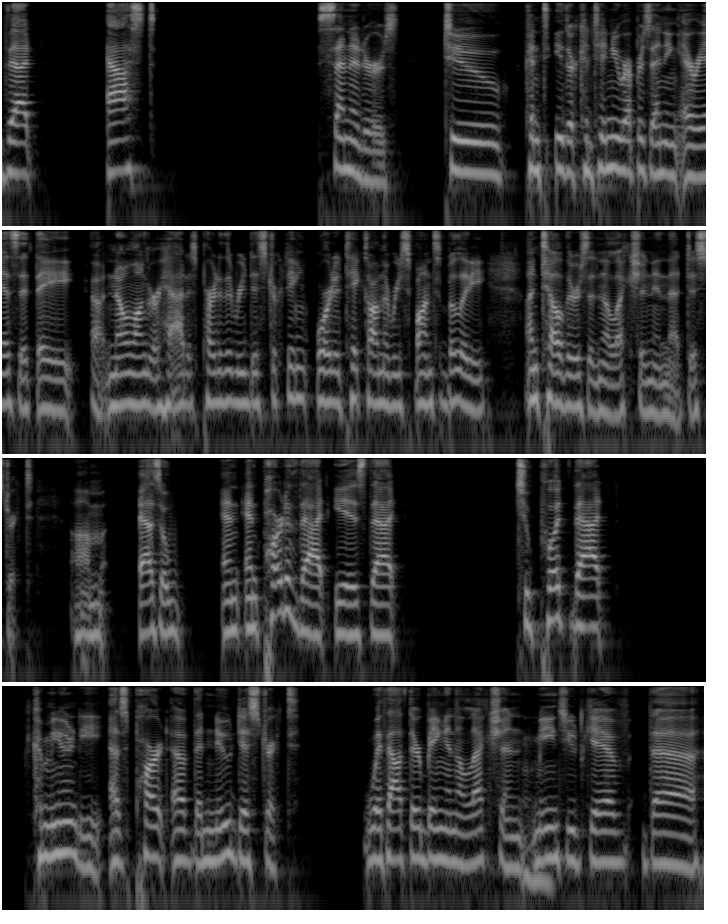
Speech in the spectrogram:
that asked senators to con- either continue representing areas that they uh, no longer had as part of the redistricting, or to take on the responsibility until there's an election in that district. Um, as a and and part of that is that to put that community as part of the new district without there being an election Mhm. means you'd give the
